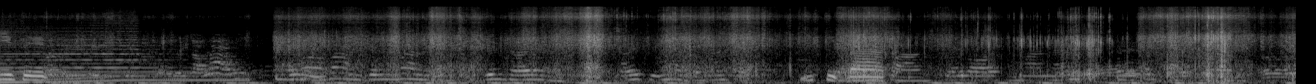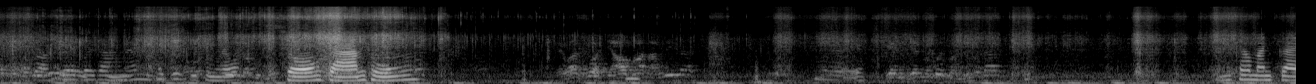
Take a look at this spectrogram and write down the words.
ยี่สิบยี่สิบบาทสองสามถุง นี่ข้าวมันไก่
